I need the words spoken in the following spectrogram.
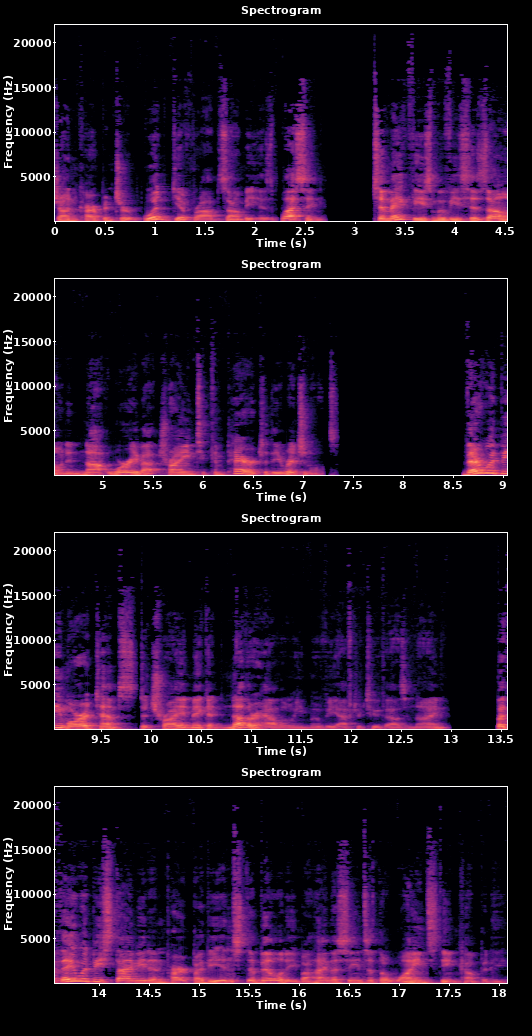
John Carpenter would give Rob Zombie his blessing to make these movies his own and not worry about trying to compare to the originals. There would be more attempts to try and make another Halloween movie after 2009, but they would be stymied in part by the instability behind the scenes at the Weinstein Company,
